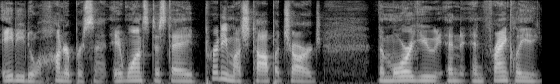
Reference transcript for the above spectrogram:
80 to 100 percent. It wants to stay pretty much top of charge. The more you and and frankly,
